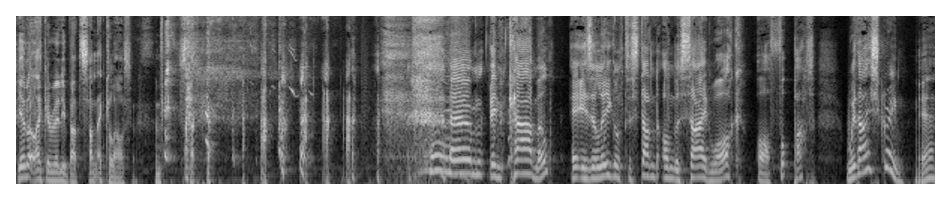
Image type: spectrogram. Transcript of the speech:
You look like a really bad Santa Claus. Um, in Carmel, it is illegal to stand on the sidewalk or footpath with ice cream. yeah.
